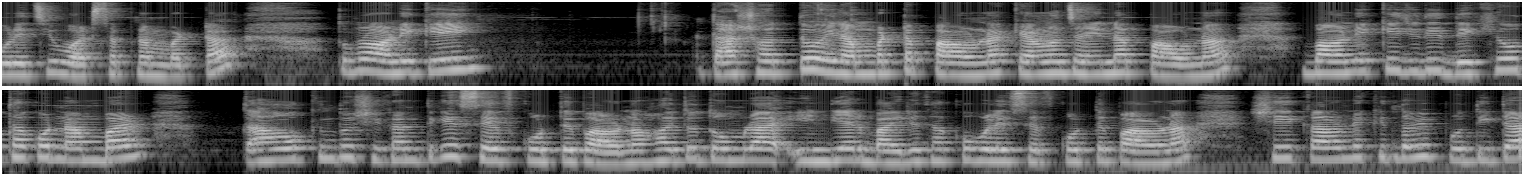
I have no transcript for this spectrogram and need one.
করেছি হোয়াটসঅ্যাপ নাম্বারটা তোমরা অনেকেই তা সত্ত্বেও এই নাম্বারটা পাও না, কেন জানি না পাও না। বা অনেকে যদি দেখেও থাকো নাম্বার, তাও কিন্তু সেখান থেকে সেভ করতে পারো না। হয়তো তোমরা ইন্ডিয়ার বাইরে থাকো বলে সেভ করতে পারো না। সেই কারণে কিন্তু আমি প্রতিটা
